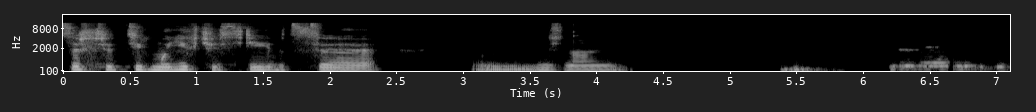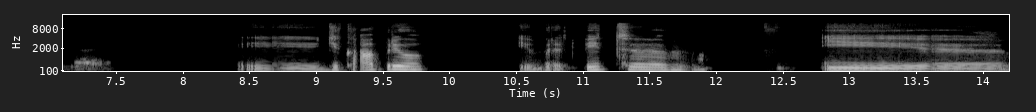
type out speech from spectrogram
це ще тих моїх часів, це не знаю. І Ді Капріо, і Бред Піт, е, і е,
